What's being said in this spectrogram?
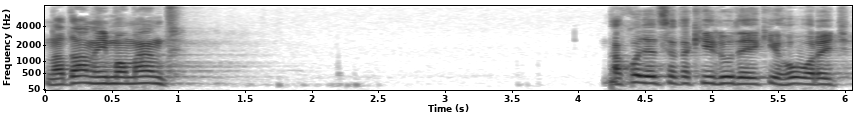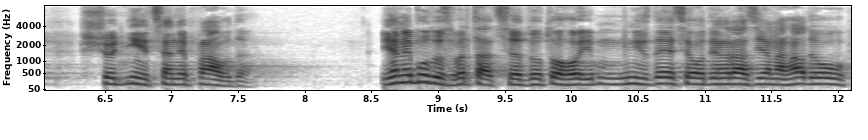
на даний момент знаходяться такі люди, які говорять, що ні, це неправда. Я не буду звертатися до того. Мені здається, один раз я нагадував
